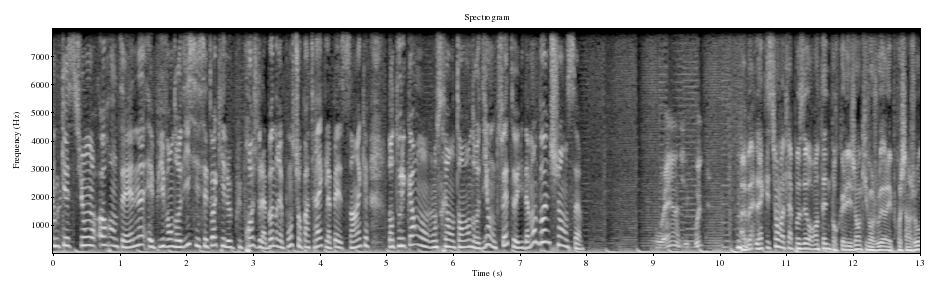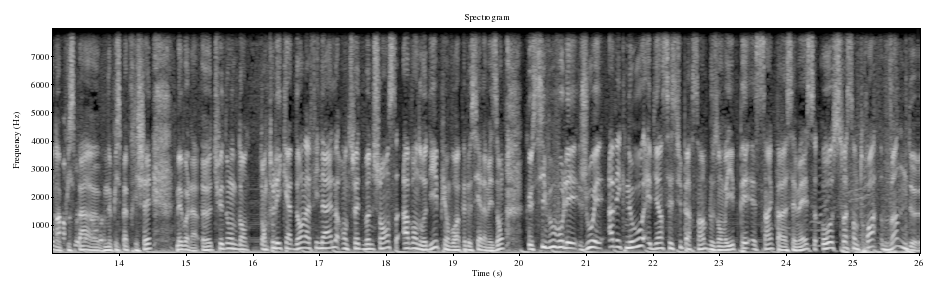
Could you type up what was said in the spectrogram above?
une question hors antenne et puis vendredi, si c'est toi qui es le plus proche de la bonne réponse, tu repartiras avec la PS5. Dans tous les cas, on, on serait en temps vendredi. On te souhaite évidemment bonne chance. Ouais, hein, j'écoute. Ah bah, la question, on va te la poser hors antenne pour que les gens qui vont jouer dans les prochains jours ne, Ah, puissent, pas, euh, ne puissent pas tricher. Mais voilà, euh, tu es donc dans, dans tous les cas dans la finale. On te souhaite bonne chance à vendredi. Et puis on vous rappelle aussi à la maison que si vous voulez jouer avec nous, eh bien c'est super simple. Vous envoyez PS5 par SMS au 63 22.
